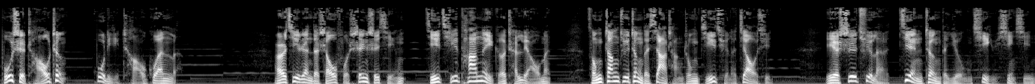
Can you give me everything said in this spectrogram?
不是朝政，不理朝官了。而继任的首辅申时行及其他内阁臣僚们，从张居正的下场中汲取了教训，也失去了见证的勇气与信心，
